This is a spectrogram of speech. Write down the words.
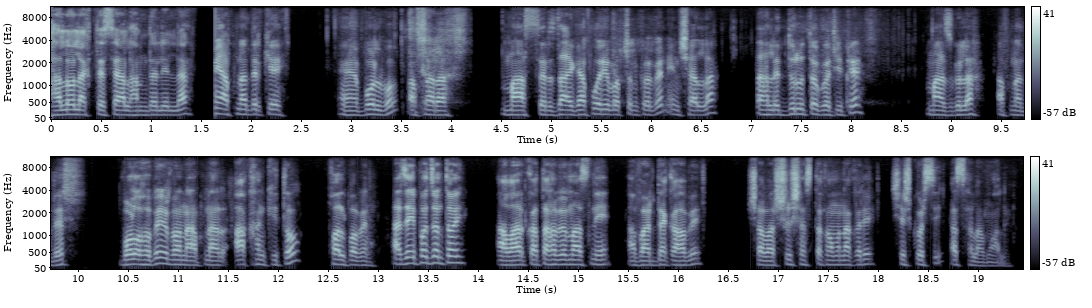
ভালো লাগতেছে আলহামদুলিল্লাহ। আমি আপনাদেরকে বলব, আপনারা মাছের জায়গা পরিবর্তন করবেন, ইনশাল্লাহ। তাহলে দ্রুত গতিতে মাছগুলা আপনাদের বড় হবে এবং আপনার আকাঙ্ক্ষিত ফল পাবেন। আজ এই পর্যন্তই। আবার কথা হবে মাছ নিয়ে। আবার দেখা হবে। সবার সুস্বাস্থ্য কামনা করে শেষ করছি। আসসালামু আলাইকুম।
